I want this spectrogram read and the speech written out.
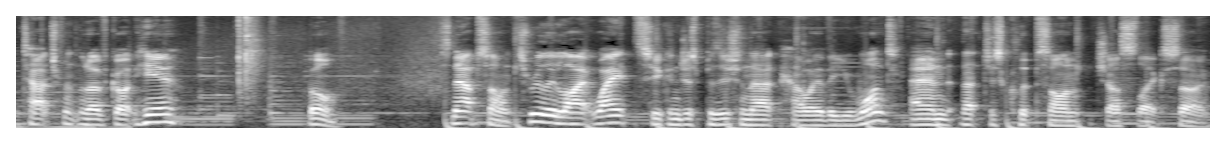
attachment that I've got here. Boom, snaps on. It's really lightweight, so you can just position that however you want, and that just clips on just like so.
